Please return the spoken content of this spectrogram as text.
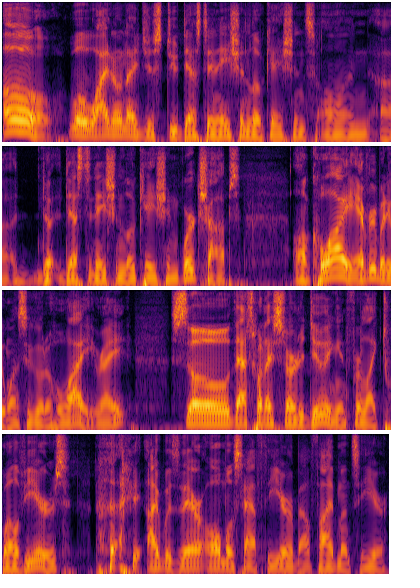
oh, well, why don't I just do destination locations on uh, d- destination location workshops on Kauai? Everybody wants to go to Hawaii, right? So that's what I started doing. And for like 12 years, I was there almost half the year, about five months a year.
